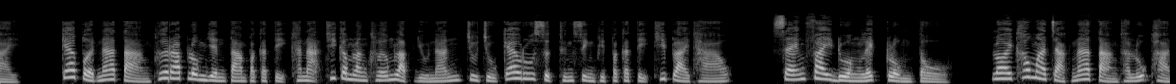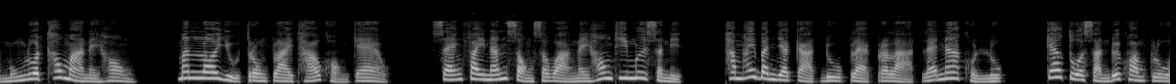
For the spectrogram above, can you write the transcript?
าย แก้วเปิดหน้าต่างเพื่อรับลมเย็นตามปกติขณะที่กำลังเคลิ้มหลับอยู่นั้น จู่ๆแก้วรู้สึกถึงสิ่งผิดปกติที่ปลายเท้า แสงไฟดวงเล็กกลมโต ลอยเข้ามาจากหน้าต่างทะลุผ่านมุ้งลวดเข้ามาในห้อง มันลอยอยู่ตรงปลายเท้าของแก้ว แสงไฟนั้นส่องสว่างในห้องที่มืดสนิททำให้บรรยากาศดูแปลกประหลาดและน่าขนลุก แก้วตัวสั่นด้วยความกลัว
